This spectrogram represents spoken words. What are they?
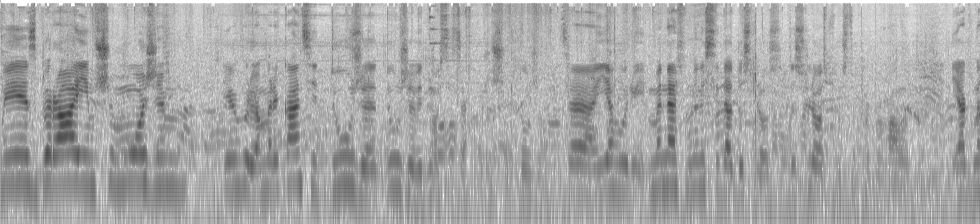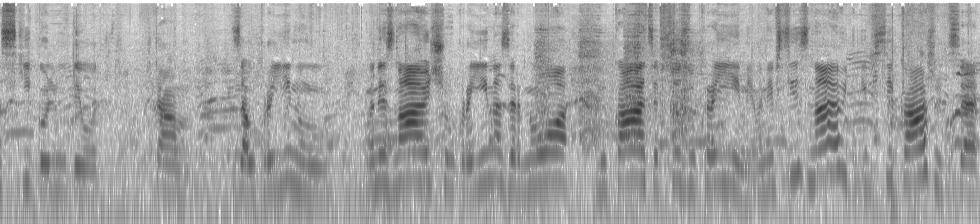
ми збираємо, що можемо. Я говорю, американці дуже дуже відносяться хорошо. Дуже це я говорю, мене мене завжди до сльоз, до сльоз просто пробивало. Як наскільки люди от там за Україну, вони знають, що Україна, зерно, мука це все з України. Вони всі знають і всі кажуть це,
